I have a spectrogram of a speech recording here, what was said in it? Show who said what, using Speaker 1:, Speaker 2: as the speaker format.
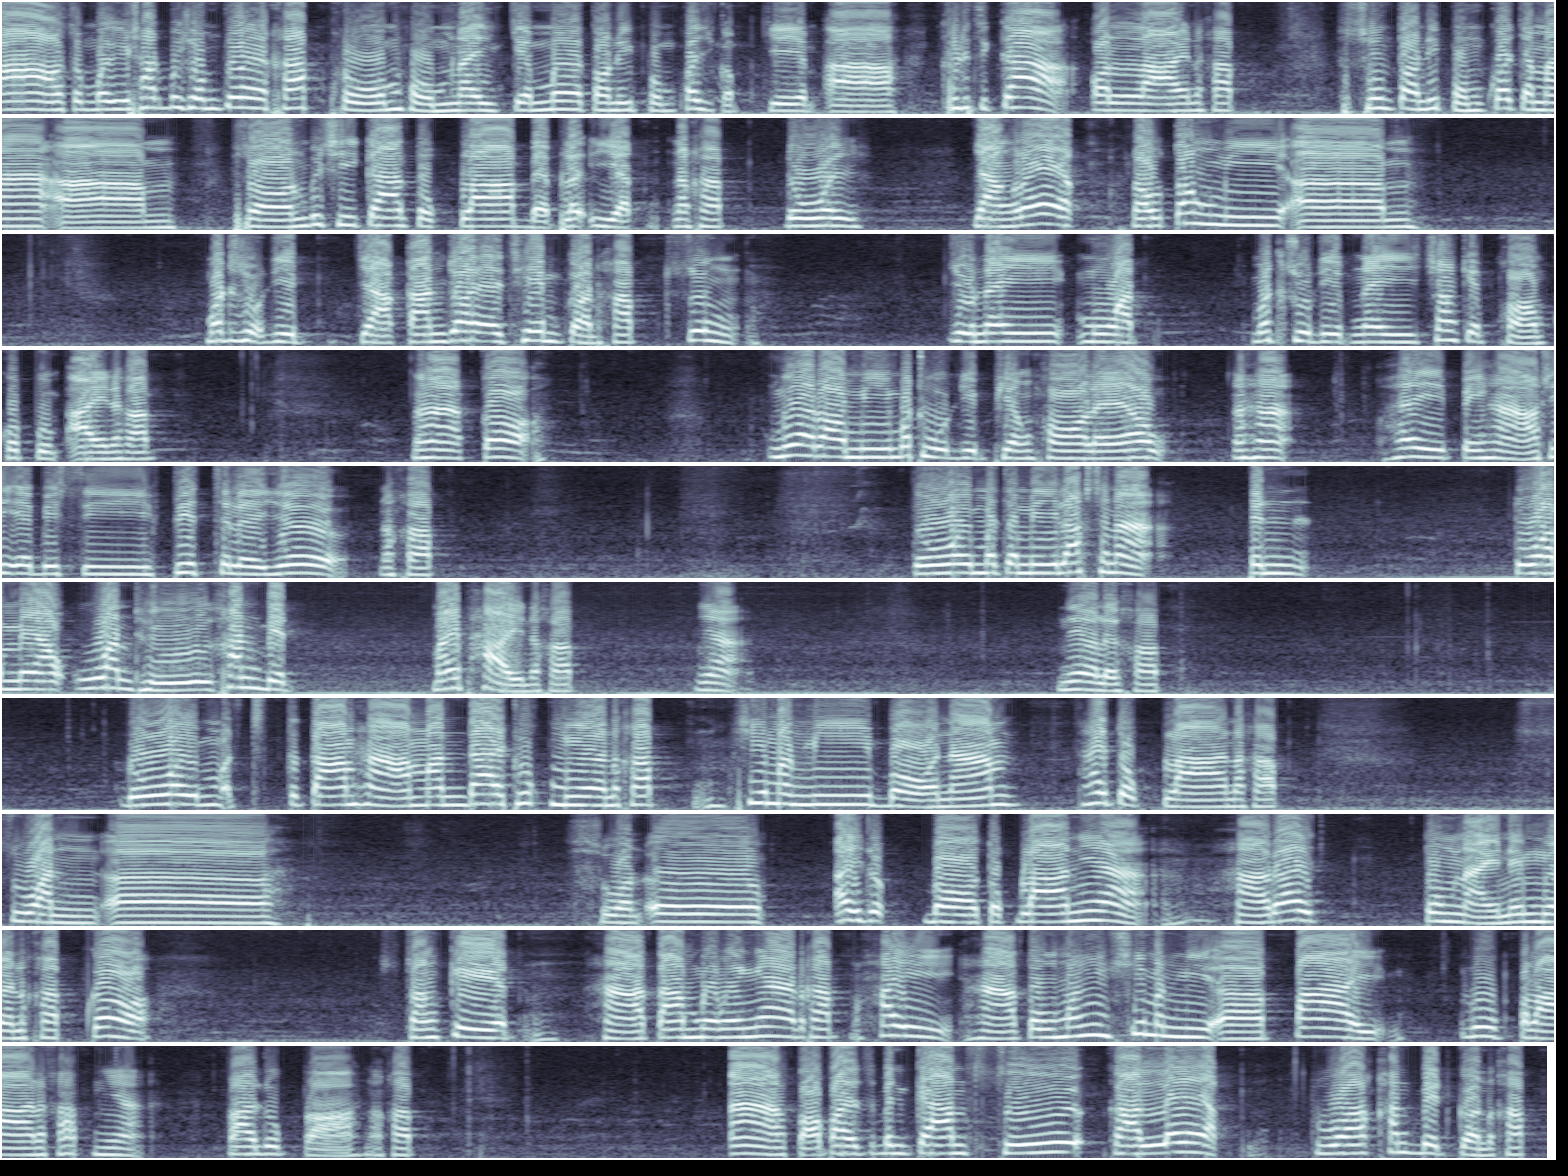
Speaker 1: อ่าสวัสดีท่านผู้ชมด้วยครับผมผมในเกมเมอร์ตอนนี้ผมก็อยู่กับเกมอ่าคริติก้าออนไลน์นะครับซึ่งตอนนี้ผมก็จะมาอ่าสอนวิธีการตกปลาแบบละเอียดนะครับ โดยอย่างแรกเราต้องมีอ่าวัตถุดิบจากการย่อยไอเทมก่อนครับ ซึ่งอยู่ในหมวดวัตถุดิบในช่องเก็บของกดปุ่มไอนะครับนะฮะก็เมื่อเรามีวัตถุดิบเพียงพอแล้วนะฮะ ให้ไปหาที่ ABC f i t Layer นะครับ โดยมันจะมีลักษณะเป็นตัวแมวอ้วนถือขั้นเบ็ดไม้ไผ่นะครับ เนี่ย เนี่ยเลยครับ โดยจะตามหามันได้ทุกเมืองนะครับ ที่มันมีบ่อน้ำให้ตกปลานะครับ ส่วนเอ่อส่วนเออ ไอ้บ่อตกปลาเนี่ย หาได้ตรงไหนในเมืองครับ ก็สังเกตหาตามเมืองง่ายๆครับ ให้หาตรงมันที่มันมีเอ่อป้ายรูปปลานะครับ เนี่ยป้ายรูปปลานะครับ อ่า ต่อไปจะเป็นการซื้อการแลกตัวขั้นเบ็ดก่อนครับ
